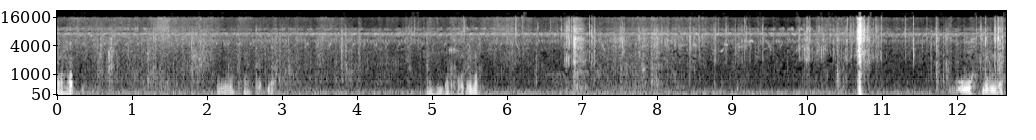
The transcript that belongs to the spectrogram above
เดี๋ยวก็ครับโอ้ยกัดนี่ยมันว่าเขาได้ปะอู้นุ่มเลย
